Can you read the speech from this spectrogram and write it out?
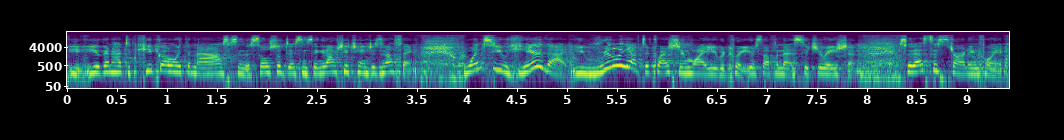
You're going to have to keep going with the masks and the social distancing. It actually changes nothing. Once you hear that you really have to question why you would put yourself in that situation. So that's the starting point.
